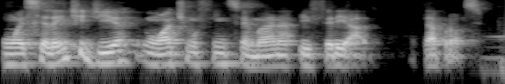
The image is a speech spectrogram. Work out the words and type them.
um excelente dia, um ótimo fim de semana e feriado. Até a próxima.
